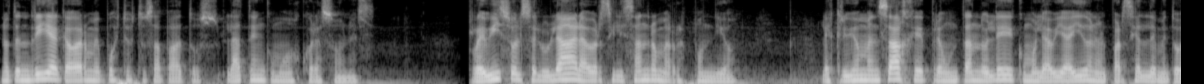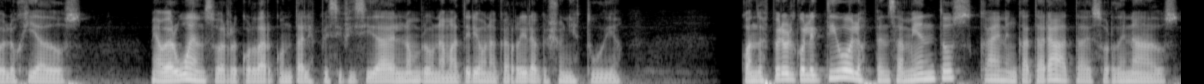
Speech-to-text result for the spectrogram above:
No tendría que haberme puesto estos zapatos, laten como dos corazones. Reviso el celular a ver si Lisandro me respondió. Le escribí un mensaje preguntándole cómo le había ido en el parcial de Metodología 2. Me avergüenzo de recordar con tal especificidad el nombre de una materia o una carrera que yo ni estudio. Cuando espero el colectivo, los pensamientos caen en catarata, desordenados.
